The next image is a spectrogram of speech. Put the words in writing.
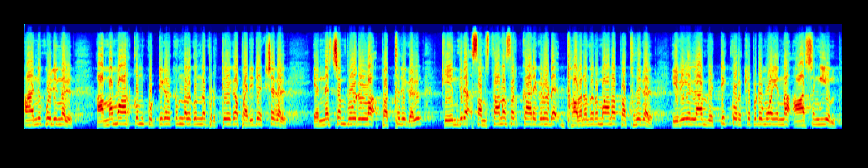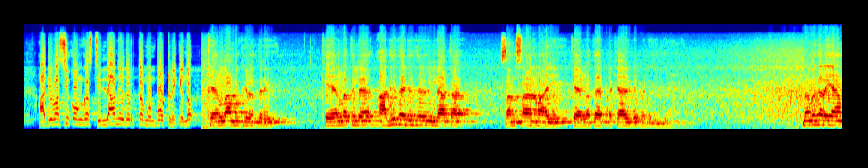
ആനുകൂല്യങ്ങൾ അമ്മമാർക്കും കുട്ടികൾക്കും നൽകുന്ന പ്രത്യേക പരിരക്ഷകൾ എൻ എച്ച് എം പോലുള്ള പദ്ധതികൾ കേന്ദ്ര സംസ്ഥാന സർക്കാരുകളുടെ ഭവന നിർമ്മാണ പദ്ധതികൾ ഇവയെല്ലാം വെട്ടിക്കുറയ്ക്കപ്പെടുമോ എന്ന ആശങ്കയും ആദിവാസി കോൺഗ്രസ് ജില്ലാ നേതൃത്വം മുമ്പോട്ട് വയ്ക്കുന്നു. കേരള മുഖ്യമന്ത്രി കേരളത്തിലെ അതിദരിദ്രരില്ലാത്ത സംസ്ഥാനമായി കേരളത്തെ പ്രഖ്യാപിക്കപ്പെട്ടിരിക്കുകയാണ് നമുക്കറിയാം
